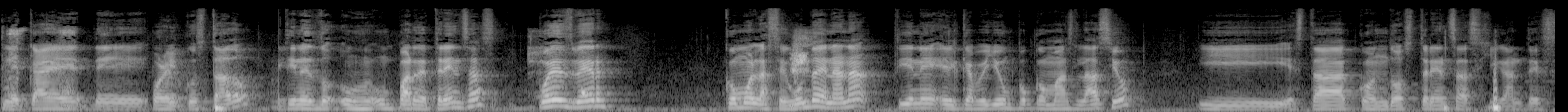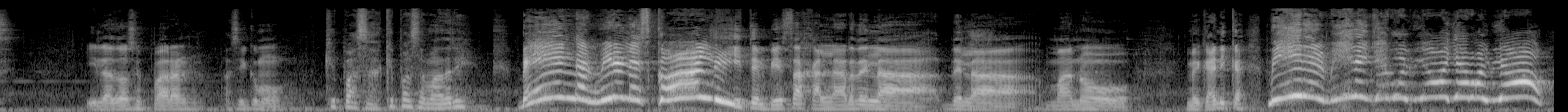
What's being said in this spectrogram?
le cae por el costado. Tiene un par de trenzas. Puedes ver cómo la segunda enana tiene el cabello un poco más lacio y está con dos trenzas gigantes. Y las dos se paran así como, ¿qué pasa? ¿Qué pasa, madre? Vengan, miren Skull. Y te empieza a jalar de la, de la mano mecánica. Miren, miren, ya volvió, ya volvió.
